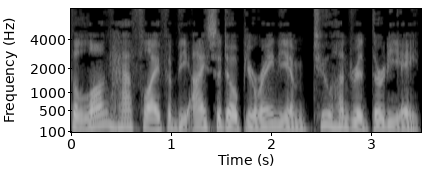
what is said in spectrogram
The long half-life of the isotope uranium-238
